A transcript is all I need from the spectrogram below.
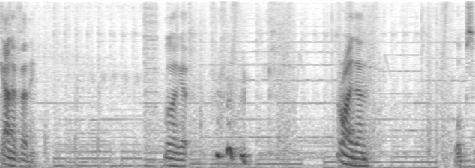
Kind of funny. Well, I go. Alright then. Whoops.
